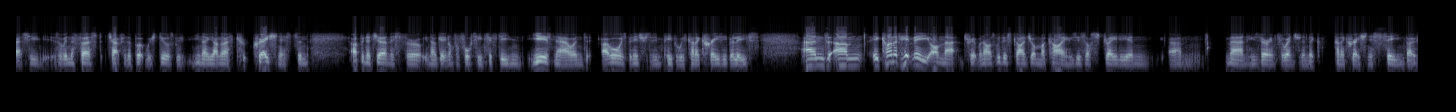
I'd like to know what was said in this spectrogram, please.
actually sort of in the first chapter of the book, which deals with you know young Earth creationists, and I've been a journalist for you know getting on for 14, 15 years now, and I've always been interested in people with kind of crazy beliefs. And um, it kind of hit me on that trip when I was with this guy John Mackay, who's this Australian um, man who's very influential in the kind of creationist scene, both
